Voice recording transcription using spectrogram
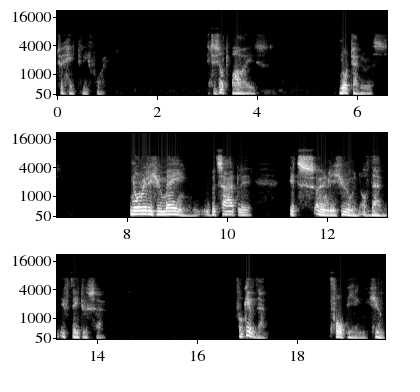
to hate me for it. It is not wise, nor generous, nor really humane, but sadly, it's only human of them if they do so. Forgive them for being human.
